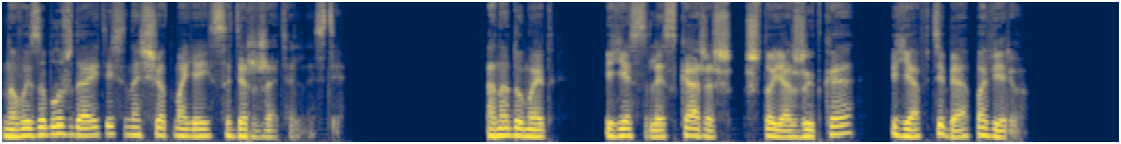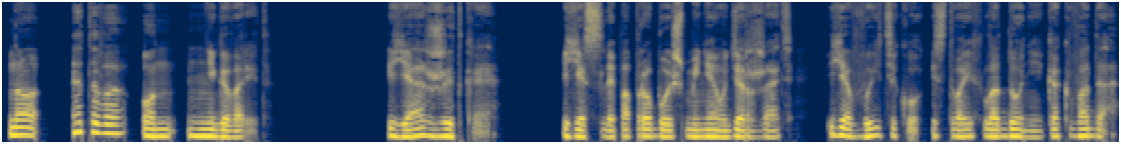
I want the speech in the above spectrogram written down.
но вы заблуждаетесь насчет моей содержательности. Она думает, если скажешь, что я жидкая, я в тебя поверю. Но этого он не говорит. Я жидкая. Если попробуешь меня удержать, я вытеку из твоих ладоней, как вода.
